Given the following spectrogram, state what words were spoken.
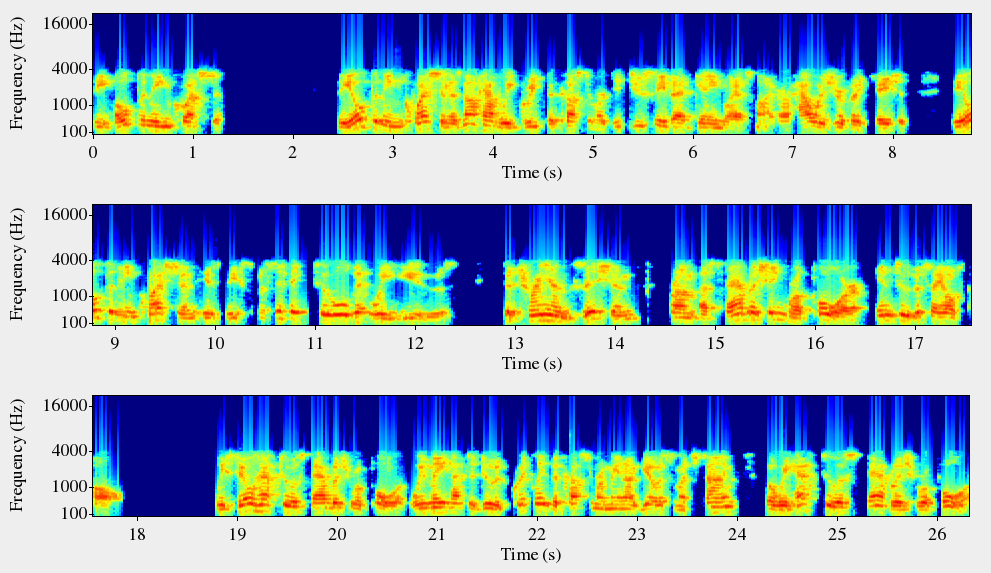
the opening question. The opening question is not how we greet the customer. Did you see that game last night? Or how was your vacation? The opening question is the specific tool that we use to transition from establishing rapport into the sales call. We still have to establish rapport. We may have to do it quickly. The customer may not give us much time, but we have to establish rapport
